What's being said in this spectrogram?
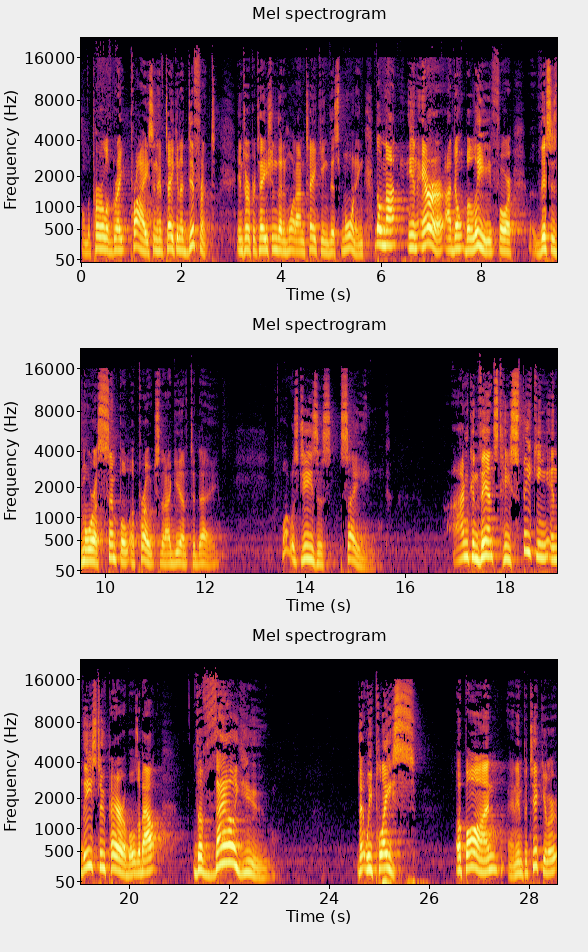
on the pearl of great price and have taken a different interpretation than what I'm taking this morning, though not in error, I don't believe, for this is more a simple approach that I give today. What was Jesus saying? I'm convinced he's speaking in these two parables about the value that we place upon, and in particular,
